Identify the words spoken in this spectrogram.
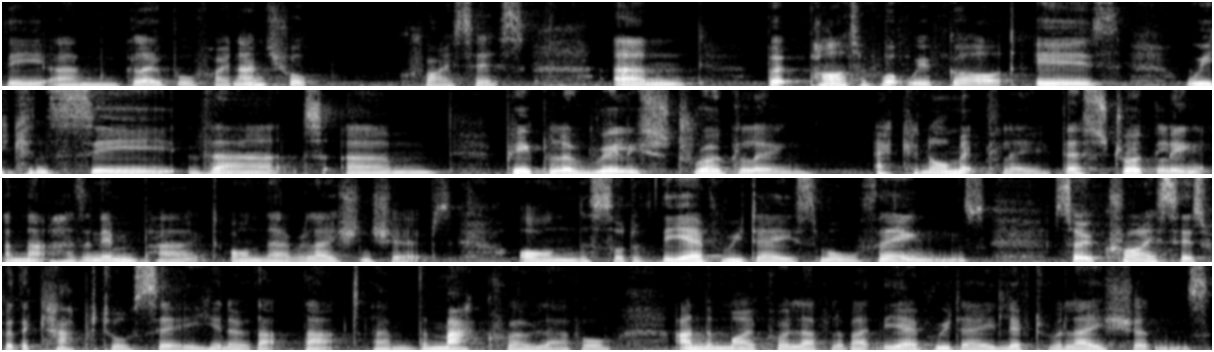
the um, global financial crisis. Um, but part of what we've got is we can see that um, people are really struggling economically they're struggling and that has an impact on their relationships on the sort of the everyday small things. So crisis with a capital C you know that that um, the macro level and the micro level about the everyday lived relations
